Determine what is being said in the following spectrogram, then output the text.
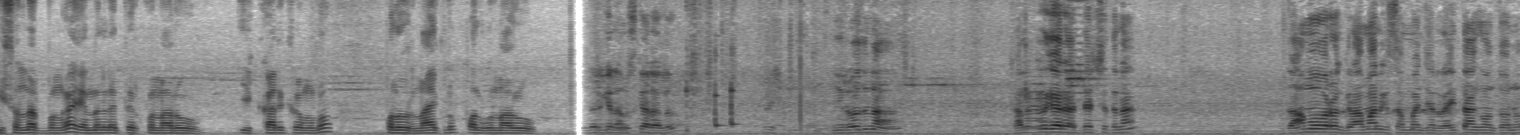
ఈ సందర్భంగా ఎమ్మెల్యే పేర్కొన్నారు. ఈ కార్యక్రమంలో పలువురు నాయకులు పాల్గొన్నారు. అందరికీ నమస్కారాలు. ఈ రోజున కలెక్టర్ గారి అధ్యక్షతన దామవరం గ్రామానికి సంబంధించిన రైతాంగంతోనూ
